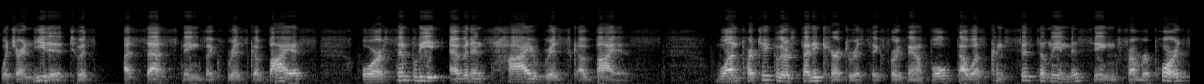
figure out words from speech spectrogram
which are needed to assess things like risk of bias or simply evidence high risk of bias. One particular study characteristic, for example, that was consistently missing from reports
